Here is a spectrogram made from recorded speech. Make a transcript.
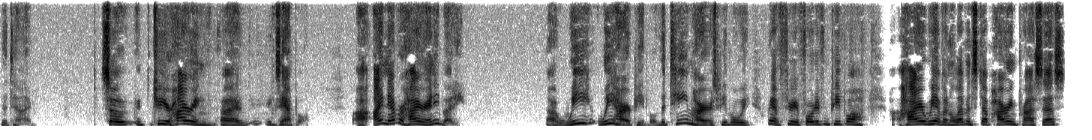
the time. So, to your hiring uh, example, uh, I never hire anybody. Uh, we we hire people. The team hires people. We we have three or four different people hire. We have an eleven step hiring process,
